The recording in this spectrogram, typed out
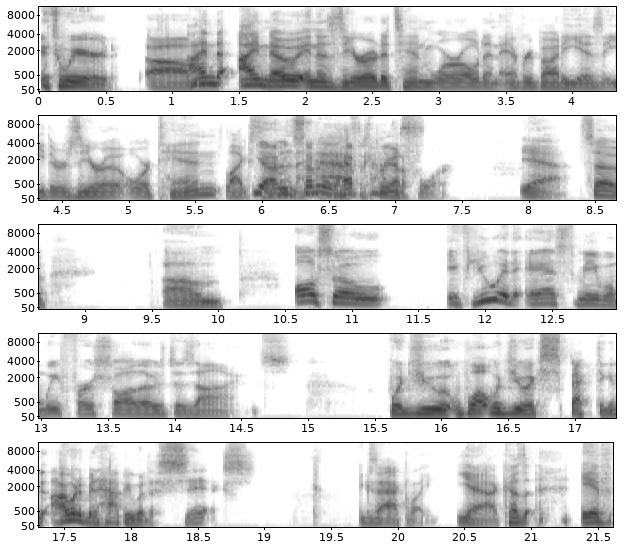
it's weird. Um, I I know in a zero to ten world, and everybody is either zero or ten. Like yeah, I mean seven and a half is three out of four. Yeah. So Um, also, if you had asked me when we first saw those designs, would you what would you expect to get? I would have been happy with a six. exactly. Yeah. Because if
